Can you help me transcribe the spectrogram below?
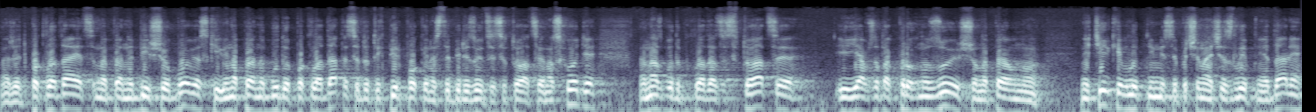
значить, покладається, напевно, більше обов'язків і, напевно, буде покладатися до тих пір, поки не стабілізується ситуація на сході. На нас буде покладатися ситуація, і я вже так прогнозую, що, напевно, не тільки в липні місяці, починаючи з липня і далі,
